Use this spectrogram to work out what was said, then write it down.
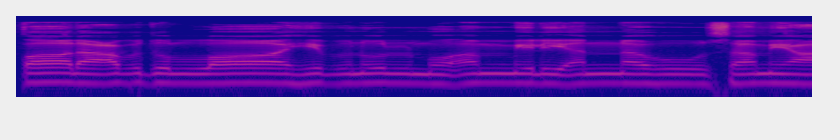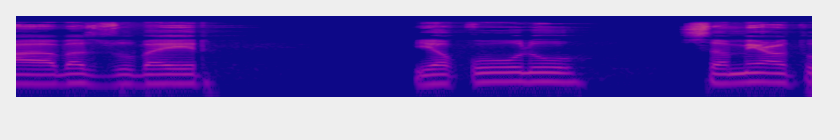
قال عبد الله بن المؤمل أنه سمع أبا الزبير يقول، سمعت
